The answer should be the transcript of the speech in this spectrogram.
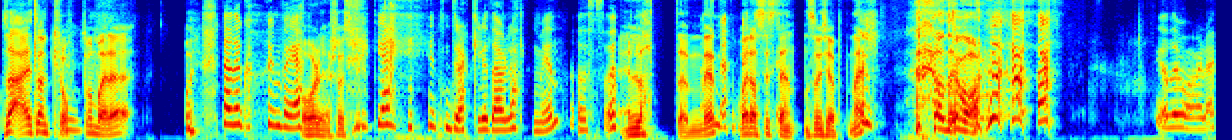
og så er det et eller annet kroppen bare, Nei, det kom bare hva var det slags lyd? Jeg drakk litt av latten min, og så latten din? Var assistenten som kjøpte den, eller? ja, det var det! Ja, det var det.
